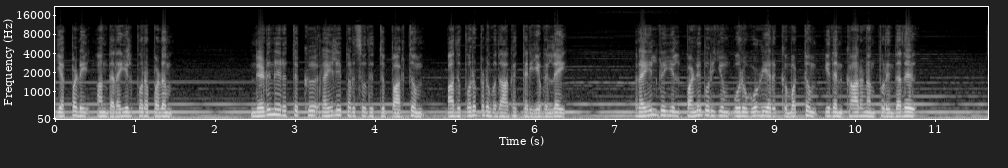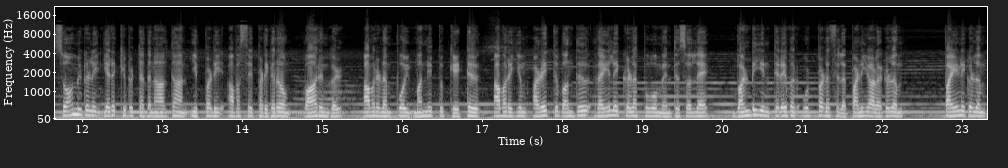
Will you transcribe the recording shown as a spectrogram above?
எப்படி அந்த ரயில் புறப்படும்? நெடுநேரத்துக்கு ரயிலை பரிசோதித்து பார்த்தும் அது புறப்படுவதாக தெரியவில்லை. ரயில்வேயில் பணிபுரியும் ஒரு ஊழியருக்கு மட்டும் இதன் காரணம் புரிந்தது. சுவாமிகளை இறக்கிவிட்டதனால்தான் இப்படி அவசைப்படுகிறோம். வாருங்கள் அவரிடம் போய் மன்னிப்பு கேட்டு அவரையும் அழைத்து வந்து ரயிலை கிளப்புவோம் என்று சொல்ல வண்டியின் டிரைவர் உட்பட சில பணியாளர்களும் பயணிகளும்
